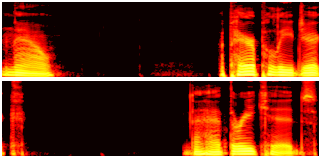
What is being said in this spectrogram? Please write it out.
Now, a paraplegic that had three kids.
